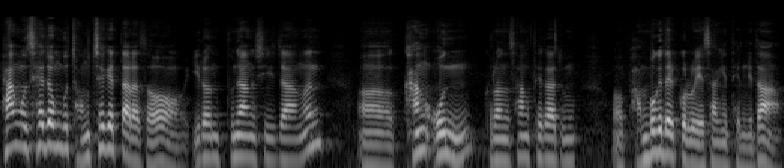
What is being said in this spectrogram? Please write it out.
향후 새 정부 정책에 따라서 이런 분양 시장은 어, 강온 그런 상태가 좀 어, 반복이 될 걸로 예상이 됩니다.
